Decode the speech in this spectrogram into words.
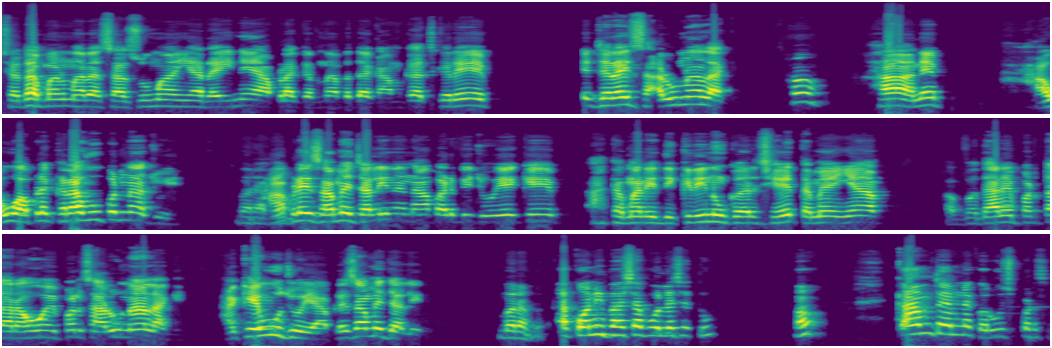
છતાં પણ મારા સાસુમાં અહીંયા રહીને આપણા ઘરના બધા કામકાજ કરે એ જરાય સારું ના લાગે. હા. હા અને આવું આપણે કરાવવું પણ ના જોઈએ. બરાબર. આપણે સામે ચાલીને ના પાડવી જોઈએ કે આ તમારી દીકરીનું ઘર છે તમે અહીંયા વધારે પડતા રહો એ પણ સારું ના લાગે. આ કેવું જોઈએ? આપણે સામે ચાલી બરાબર. આ કોની ભાષા બોલે છે તું? હા? કામ તો એમને કરવું જ પડશે.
